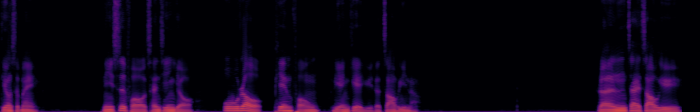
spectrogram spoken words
弟兄姊妹，你是否曾经有屋漏偏逢连夜雨的遭遇呢？人在遭遇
